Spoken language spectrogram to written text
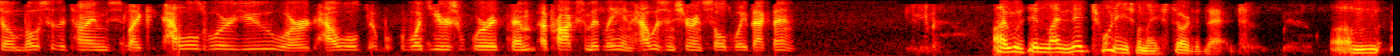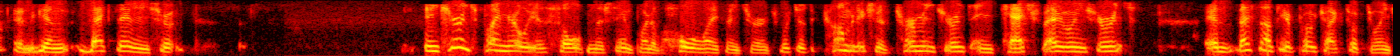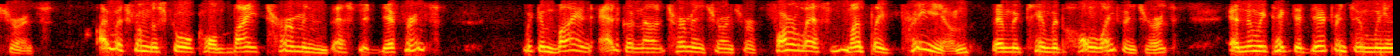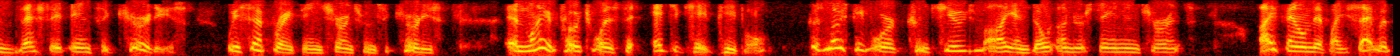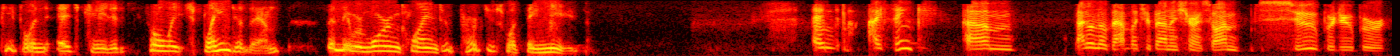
So most of the times, like, how old were you, or how old, what years were it them approximately, and how was insurance sold way back then? I was in my mid twenties when I started that. Um, and again, back then, insurance insurance primarily is sold from the standpoint of whole life insurance, which is a combination of term insurance and cash value insurance. And that's not the approach I took to insurance. I was from a school called Buy Term and Invested Difference. We can buy an adequate amount of term insurance for far less monthly premium than we can with whole life insurance. And then we take the difference and we invest it in securities. We separate the insurance from securities and my approach was to educate people because most people are confused by and don't understand insurance. I found if I sat with people and educated, fully explained to them, then they were more inclined to purchase what they need. And I think um, I don't know that much about insurance, so I'm super duper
